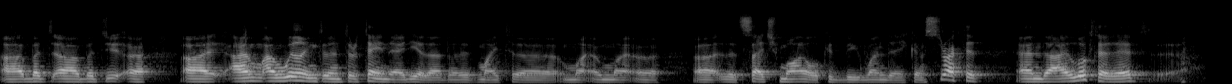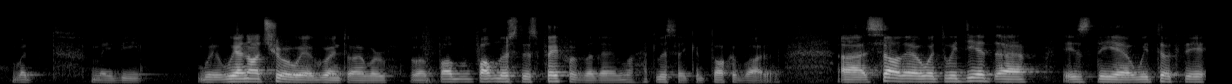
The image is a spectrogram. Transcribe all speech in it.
But but I'm, I'm willing to entertain the idea that it might, my, my, that such model could be one day constructed. And I looked at it, but maybe we, we are not sure we are going to ever pub publish this paper, but at least I can talk about it. Uh, so the, what we did uh, is the, uh, we took the,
